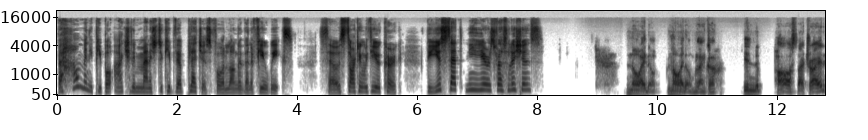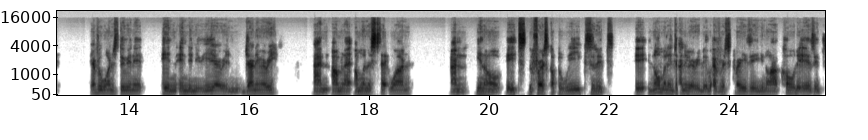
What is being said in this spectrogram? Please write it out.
But how many people actually manage to keep their pledges for longer than a few weeks? So, starting with you, Kirk, do you set New Year's resolutions? No, I don't. No, I don't, Blanca. In the past, I tried. Everyone's doing it in in the new year in January, and I'm like, I'm gonna set one, and you know, it's the first couple of weeks, and it's it, normally in January the weather is crazy. You know how cold it is. It's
